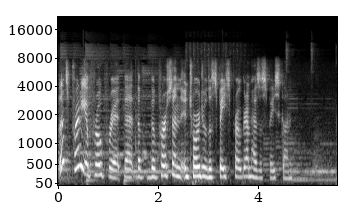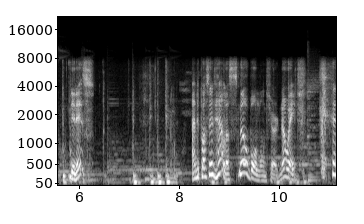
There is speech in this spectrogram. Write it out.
That's pretty appropriate that the the person in charge of the space program has a space gun. It is. And deposited hell, a snowball launcher. No wait.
